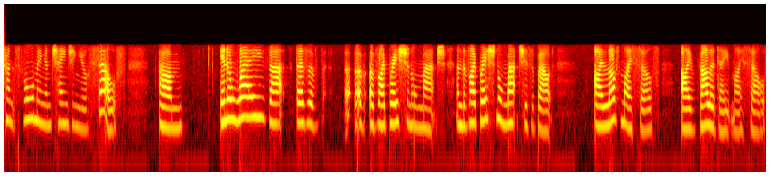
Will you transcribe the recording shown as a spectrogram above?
transforming and changing yourself um, in a way that there's a, a a vibrational match, and the vibrational match is about I love myself, I validate myself,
